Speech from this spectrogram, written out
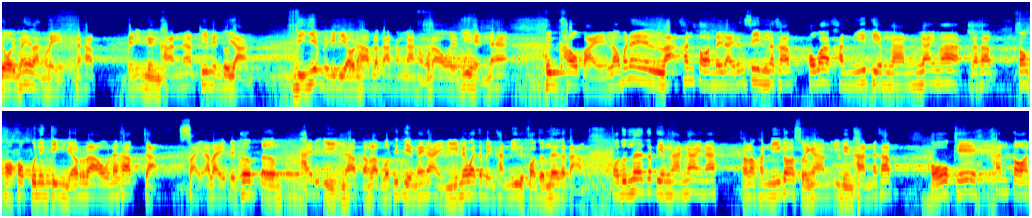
โดยไม่ลังเลนะครับ เป็นอีกหนึ่งคันนะครับที่เป็นตัวอย่าง ดีเยี่ยมเลยทีเดียวนะครับ และการทำงานของเราอย่างที่เห็นนะฮะเพิ่งเข้าไป เราไม่ได้ละขั้นตอนใด ๆ ทั้งสิ้นนะครับ เพราะว่าคันนี้เตรียมงานง่ายมากนะครับ ต้องขอขอบคุณจริง ๆ เดี๋ยวเรานะครับจะใส่อะไรไปเพิ่มเติมให้ได้อีกนะครับสำหรับรถที่เตรียมง่ายๆอย่างนี้ไม่ว่าจะเป็นคันนี้หรือ Fortuner ก็ตาม Fortuner ก็เตรียมงานง่ายนะสำหรับคันนี้ก็สวยงามอีกหนึ่งคันนะครับ โอเค ขั้นตอน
